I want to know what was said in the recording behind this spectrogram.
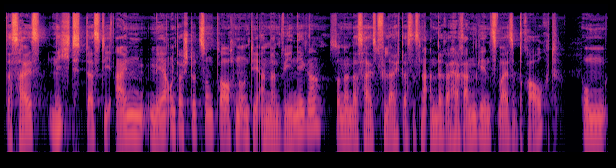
Das heißt nicht, dass die einen mehr Unterstützung brauchen und die anderen weniger, sondern das heißt vielleicht, dass es eine andere Herangehensweise braucht, um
